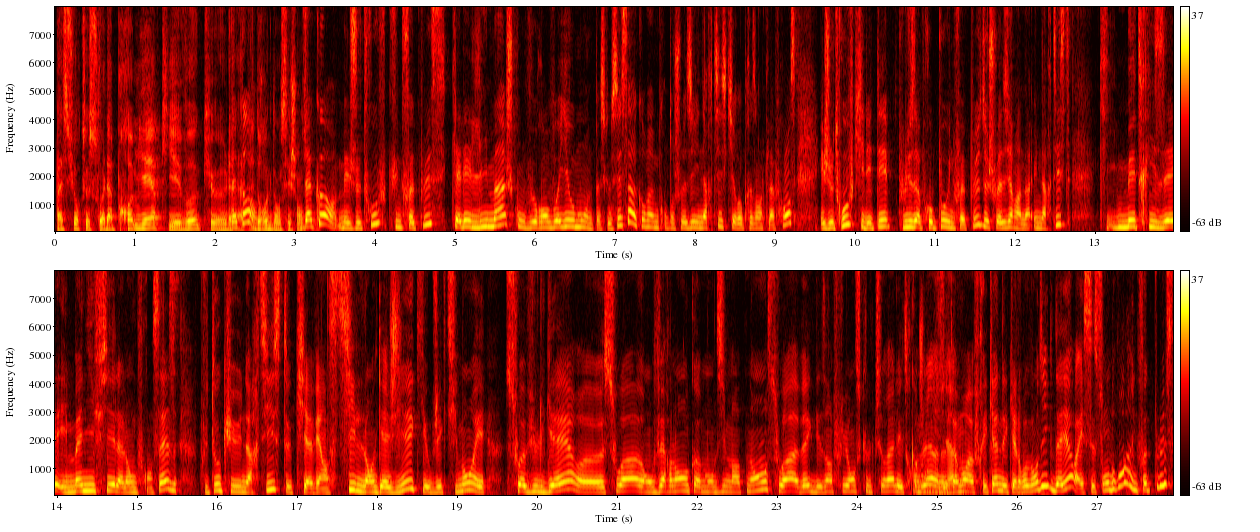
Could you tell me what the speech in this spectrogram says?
pas sûr que ce soit la première qui évoque euh, la, la, drogue dans ses chansons. D'accord, mais je trouve qu'une fois de plus, quelle est l'image qu'on veut renvoyer au monde? Parce que c'est ça quand même quand on choisit une artiste qui représente la France. Et je trouve qu'il était plus à propos, une fois de plus, de choisir une artiste qui maîtrisait et magnifiait la langue française plutôt qu'une artiste qui avait un style langagier qui objectivement est soit vulgaire, euh, soit en verlan comme on dit maintenant, soit avec des influences culturelles étrangères, notamment africaines, et qu'elle revendique d'ailleurs, et c'est son droit une fois de plus.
